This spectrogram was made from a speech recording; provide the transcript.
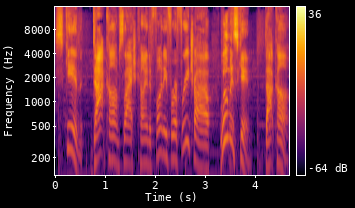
skin.com slash kinda funny for a free trial. Luminskin.com.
